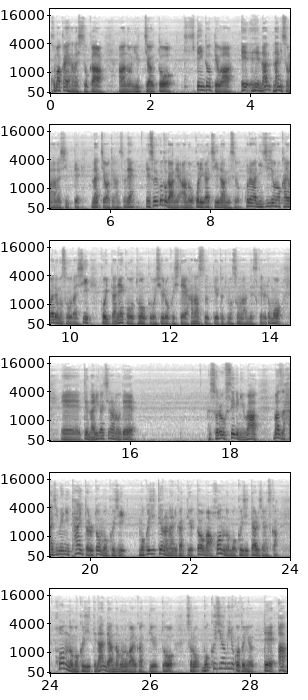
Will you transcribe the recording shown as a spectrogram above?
細かい話とか、あの、言っちゃうと、手にとっては、え、え、な、何その話ってなっちゃうわけなんですよね。え、そういうことがね、あの、起こりがちなんですよ。これは日常の会話でもそうだし、こういったね、こうトークを収録して話すっていう時もそうなんですけれども、えー、ってなりがちなので、それを防ぐには、まずはじめにタイトルと目次。目次っていうのは何かっていうと、まあ本の目次ってあるじゃないですか。本の目次ってなんであんなものがあるかっていうと、その目次を見ることによって、あ、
